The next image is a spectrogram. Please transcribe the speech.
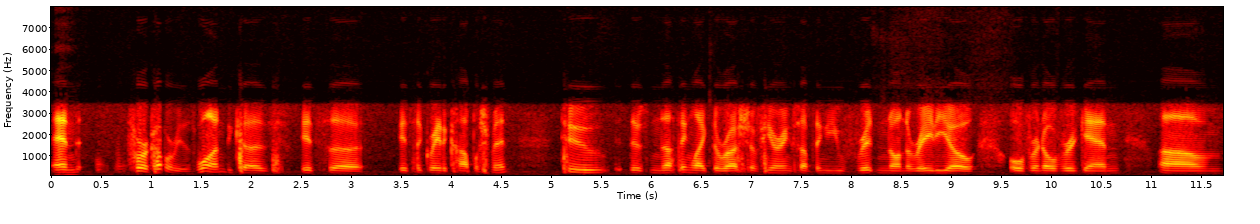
and for a couple of reasons. One, because it's a it's a great accomplishment. Two, there's nothing like the rush of hearing something you've written on the radio over and over again. Um,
